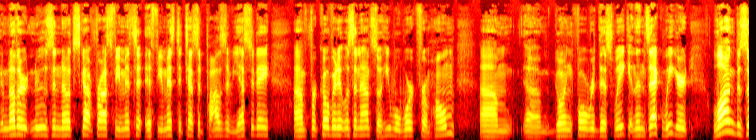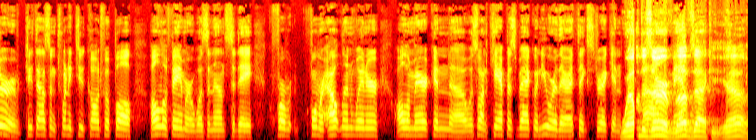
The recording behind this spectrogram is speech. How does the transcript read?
another news and notes: Scott Frost, if you missed it, if you missed it, tested positive yesterday um, for COVID. It was announced, so he will work from home um, um going forward this week. And then Zach Wiegert long deserved 2022 college football Hall of Famer was announced today. For, former Outland winner, All American, uh, was on campus back when you were there, I think, Stricken. Well uh, deserved. Uh, Love Zachy. Yeah.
